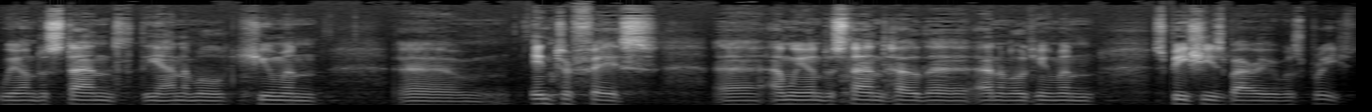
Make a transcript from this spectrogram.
we understand the animal-human um, interface, Uh, and we understand how the animal-human species barrier was breached.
